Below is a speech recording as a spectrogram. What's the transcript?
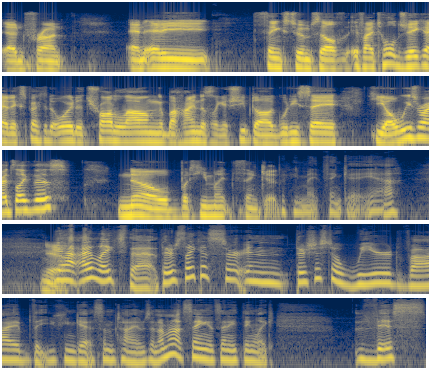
in front and eddie thinks to himself, if I told Jake I'd expected Oi to trot along behind us like a sheepdog, would he say he always rides like this? No, but he might think it. He might think it, yeah. Yeah. Yeah, I liked that. There's like a certain there's just a weird vibe that you can get sometimes, and I'm not saying it's anything like this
